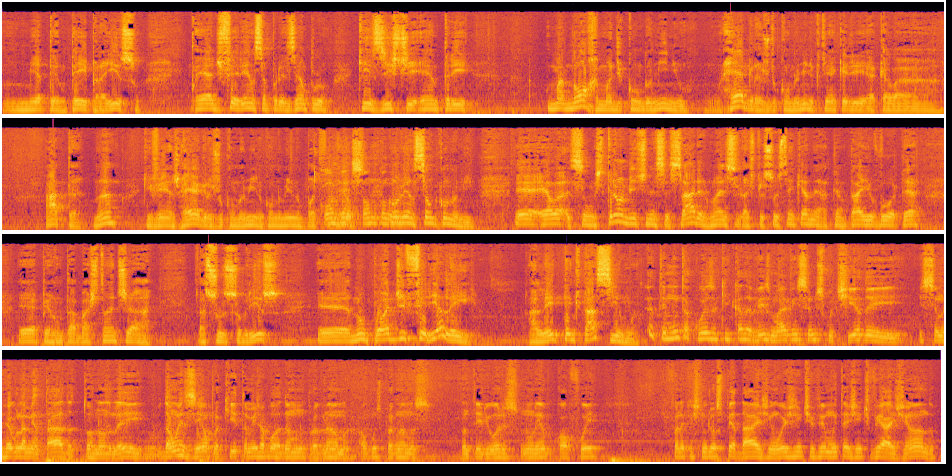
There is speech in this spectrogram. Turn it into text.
me atentei para isso, é a diferença, por exemplo, que existe entre uma norma de condomínio, regras do condomínio, que tem aquele, aquela ata, né? que vem as regras do condomínio, o condomínio não pode Convenção fazer. do condomínio. Convenção do condomínio. É, elas são extremamente necessárias, mas as pessoas têm que atentar, e eu vou até é, perguntar bastante a, a Suzy sobre isso. É, não pode ferir a lei. A lei tem que estar acima. É, tem muita coisa que cada vez mais vem sendo discutida e, e, sendo regulamentada, tornando lei. Vou dar um exemplo aqui, também já abordamos no programa, alguns programas anteriores, não lembro qual foi, foi na questão de hospedagem. Hoje a gente vê muita gente viajando,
